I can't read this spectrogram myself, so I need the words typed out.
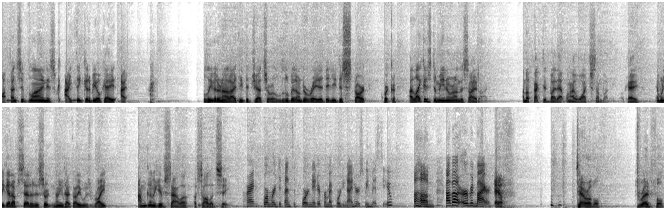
Offensive line is, I think, going to be okay. I believe it or not, I think the Jets are a little bit underrated. They need to start quicker. I like his demeanor on the sideline. I'm affected by that when I watch somebody. Okay, and when he got upset at a certain things, I thought he was right. I'm going to give Saleh a solid C. All right, former defensive coordinator for my 49ers. We miss you. Um, how about Urban Meyer? F. Terrible. Dreadful.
